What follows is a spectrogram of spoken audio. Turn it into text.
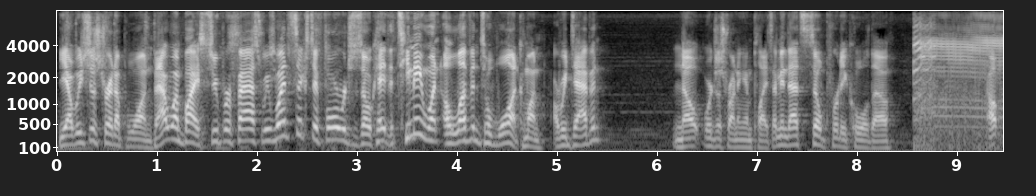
Yeah, we just straight up won. That went by super fast. We went 6 to 4, which is okay. The teammate went 11 to 1. Come on. Are we dabbing? No, we're just running in place. I mean, that's still pretty cool, though. Oh,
